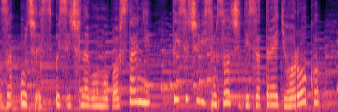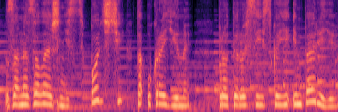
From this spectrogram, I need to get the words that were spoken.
за участь у січневому повстанні 1863 року за незалежність Польщі та України проти Російської імперії.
